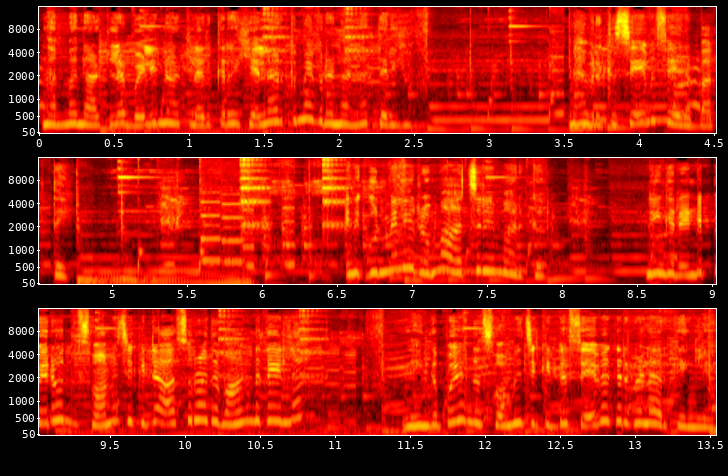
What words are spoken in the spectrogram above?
நம்ம நாட்டுல வெளிநாட்டுல இருக்கிற எல்லாருக்குமே இவர் நல்லா தெரியும். நான் இவருக்கு சேவை செய்யற பக்தி. எனக்கு உண்மையிலேயே ரொம்ப ஆச்சரியமா இருக்கு. நீங்க ரெண்டு பேரும் இந்த சுவாமிஜி கிட்ட ஆசீர்வாதம் வாங்கினதே இல்ல? நீங்க போய் இந்த சுவாமிஜி கிட்ட சேவகர்களா இருக்கீங்களே.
